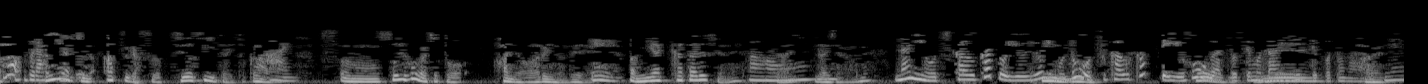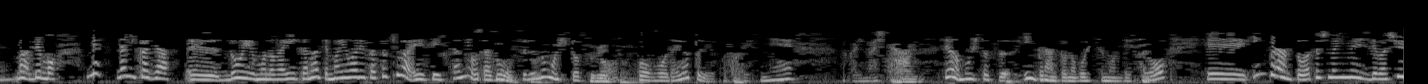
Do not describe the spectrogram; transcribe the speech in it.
歯磨きの圧がすごく強すぎたりとか、はい。あのそういう方がちょっと歯には悪いので、ええまあ、磨き方ですよね。大大事なのはね。何を使うかというよりも、うんどう使うかっていう方がとっても大事ってことなんですね。まあでも、ね、何かじゃあ、えーどういうものがいいかなって迷われたときは、衛生士さんにお尋ねするのも一つそうの方法だよということですね。わ、かりました。はいではもう一つ、インプラントのご質問ですよ。えーインプラント、私のイメージでは手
